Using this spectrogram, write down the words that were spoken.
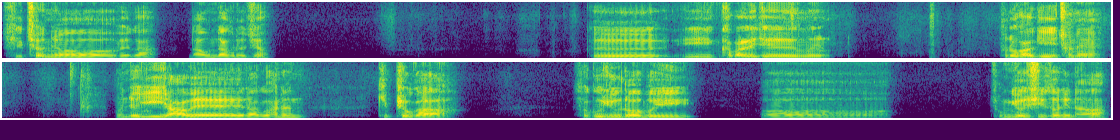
7천여 회가 나온다 그러죠. 그, 이 카발리즘을 풀어가기 전에 먼저 이 야외라고 하는 기표가 서구 유럽의 어, 종교 시설이나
